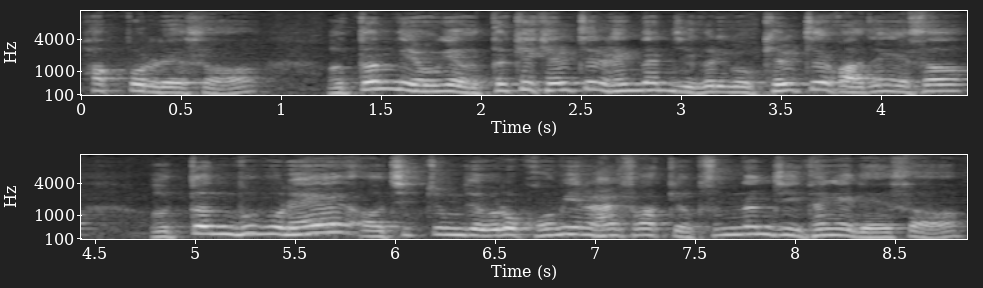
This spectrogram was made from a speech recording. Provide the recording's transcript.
확보를 해서 어떤 내용에 어떻게 결제를 했는지 그리고 결제 과정에서 어떤 부분에 어, 집중적으로 고민을 할 수밖에 없었는지 등에 대해서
